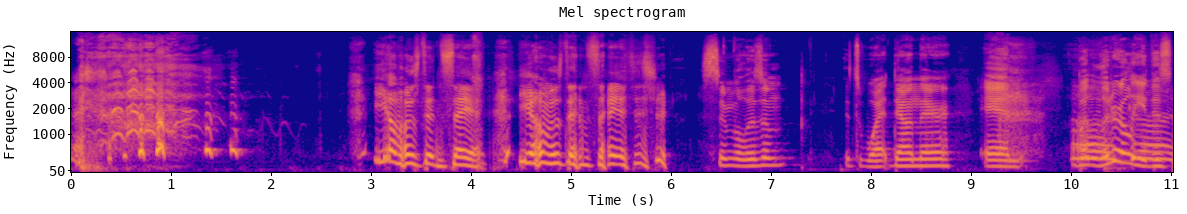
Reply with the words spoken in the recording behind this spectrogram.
you almost didn't say it. You almost didn't say it. Did you? Symbolism. It's wet down there. And but Oh, literally God. this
